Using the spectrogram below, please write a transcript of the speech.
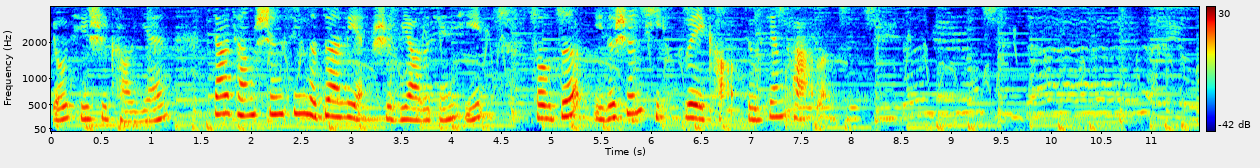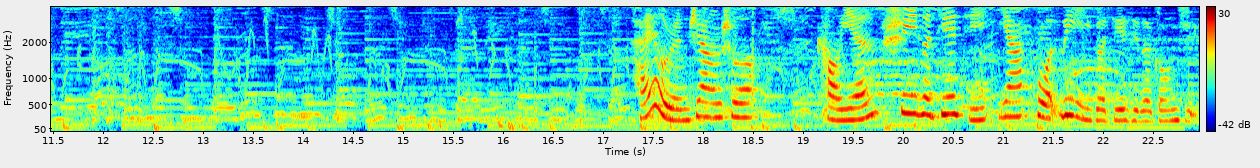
尤其是考研。加强身心的锻炼是必要的前提，否则你的身体未考就先垮了。还有人这样说：考研是一个阶级压迫另一个阶级的工具，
